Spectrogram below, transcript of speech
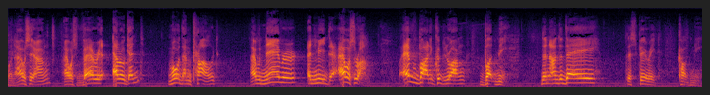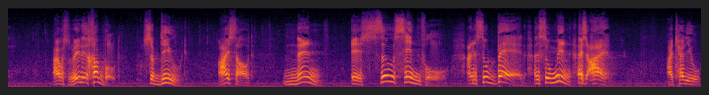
When I was young, I was very arrogant, more than proud. I would never admit that I was wrong. Everybody could be wrong but me. Then on the day, the Spirit called me. I was really humbled, subdued. I thought, none is so sinful and so bad and so mean as I am. I tell you,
